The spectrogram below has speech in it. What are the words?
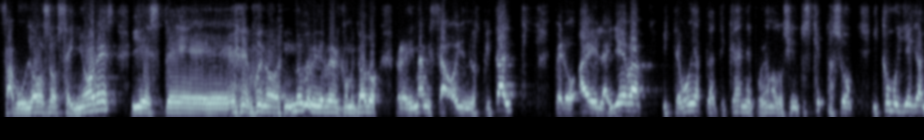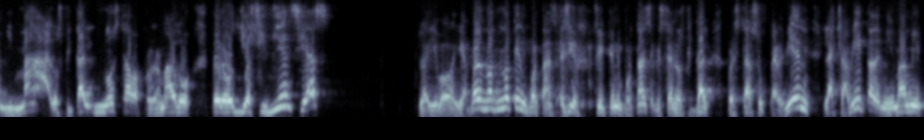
fabulosos señores. Y este, bueno, no debí haber comentado, pero mi mami está hoy en el hospital, pero ahí la lleva y te voy a platicar en el programa 200 qué pasó y cómo llega mi mamá al hospital. No estaba programado, pero diosidencias la llevó allá. Pero no, no, tiene importancia. Es decir, sí tiene importancia que esté en el hospital, pero está súper bien. La chavita de mi mami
